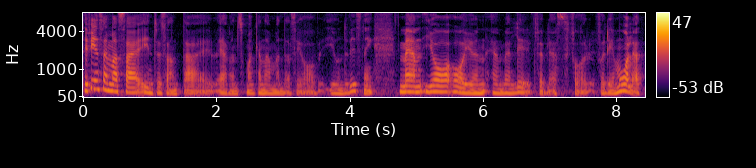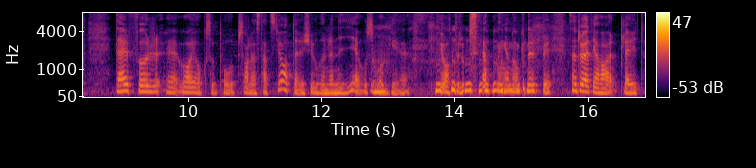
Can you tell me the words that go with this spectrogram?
Det finns en massa intressanta eh, även som man kan använda sig av i undervisning. Men jag har ju en, en väldig fäbless för, för det målet. Därför eh, var jag också på Uppsala stadsteater 2009 och såg eh, teateruppsättningen om Knutby. Sen tror jag att jag har plöjt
